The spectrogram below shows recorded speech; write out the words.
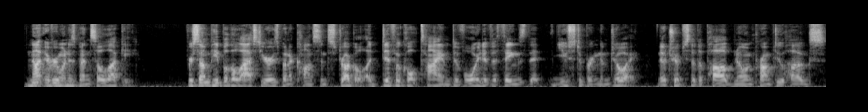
not everyone has been so lucky. For some people, the last year has been a constant struggle, a difficult time devoid of the things that used to bring them joy. No trips to the pub, no impromptu hugs,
